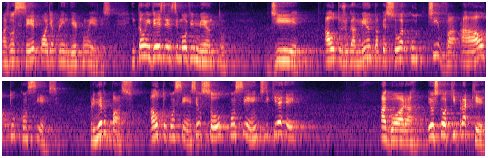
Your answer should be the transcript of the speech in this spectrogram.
mas você pode aprender com eles. Então, em vez desse movimento de auto-julgamento, a pessoa cultiva a autoconsciência. Primeiro passo, autoconsciência. Eu sou consciente de que errei. Agora, eu estou aqui para quê?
